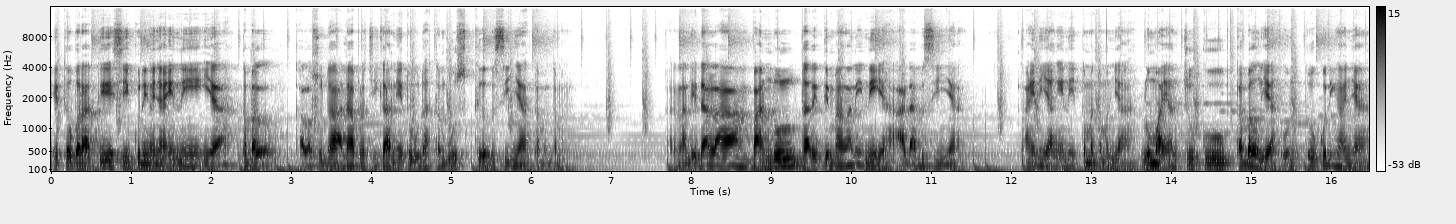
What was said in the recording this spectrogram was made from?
itu berarti si kuningannya ini ya tebal. Kalau sudah ada percikan itu udah tembus ke besinya teman-teman. Karena di dalam bandul dari timbangan ini ya ada besinya. Nah ini yang ini teman-teman ya lumayan cukup tebal ya untuk kuningannya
